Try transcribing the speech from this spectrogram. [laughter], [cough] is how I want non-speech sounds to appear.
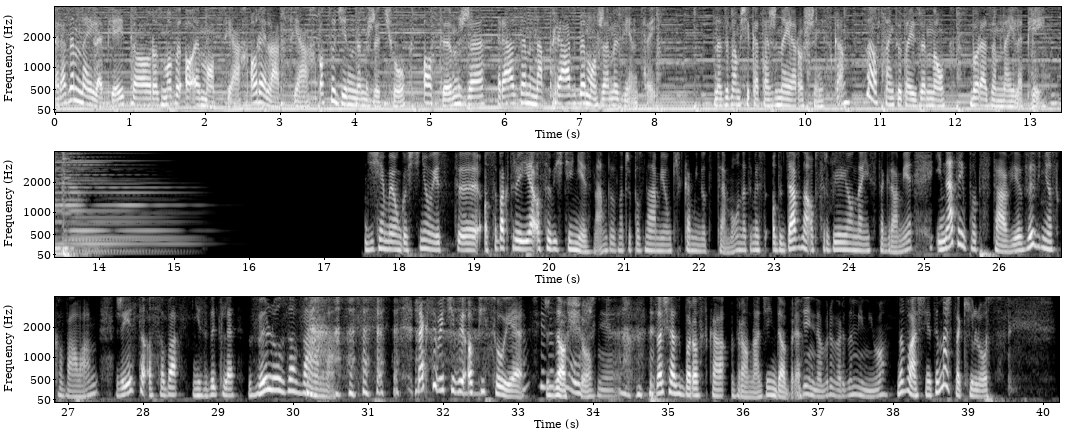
Razem najlepiej to rozmowy o emocjach, o relacjach, o codziennym życiu, o tym, że razem naprawdę możemy więcej. Nazywam się Katarzyna Jaroszyńska. Zostań tutaj ze mną, bo razem najlepiej. Dzisiaj moją gościnią jest e, osoba, której ja osobiście nie znam, to znaczy poznałam ją kilka minut temu, natomiast od dawna obserwuję ją na Instagramie i na tej podstawie wywnioskowałam, że jest to osoba niezwykle wyluzowana. [laughs] tak sobie ciebie opisuję, Myślę, Zosiu. Słusznie. [laughs] Zosia Zborowska-Wrona. Dzień dobry. Dzień dobry, bardzo mi miło. No właśnie, ty masz taki luz.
